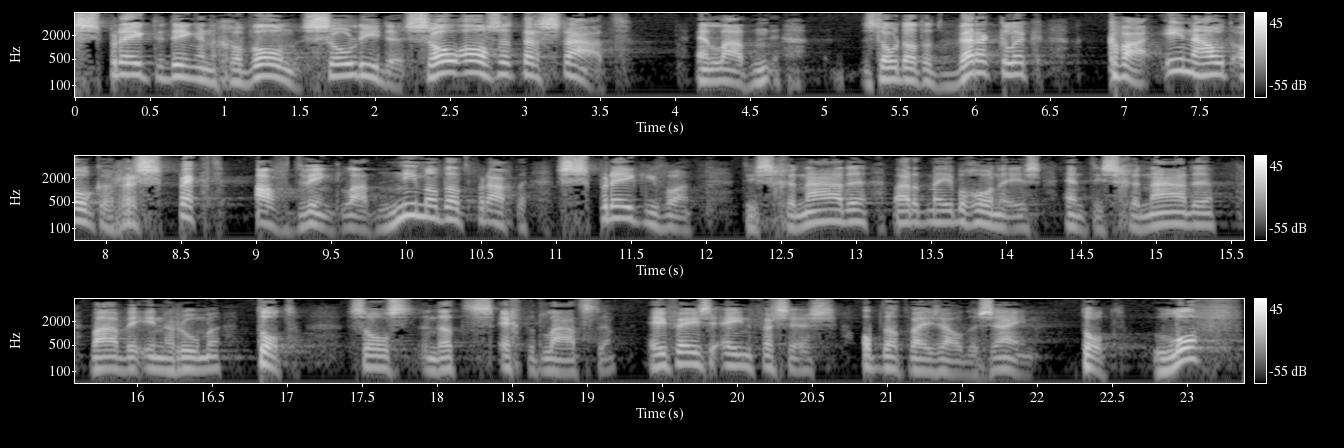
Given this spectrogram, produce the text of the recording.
Spreek de dingen gewoon solide, zoals het er staat. En laat, zodat het werkelijk qua inhoud ook respect afdwingt. Laat niemand dat verachten. Spreek hiervan. Het is genade waar het mee begonnen is. En het is genade waar we in roemen tot. Zoals, en dat is echt het laatste. Efeze 1 vers 6. Opdat wij zouden zijn. Tot lof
